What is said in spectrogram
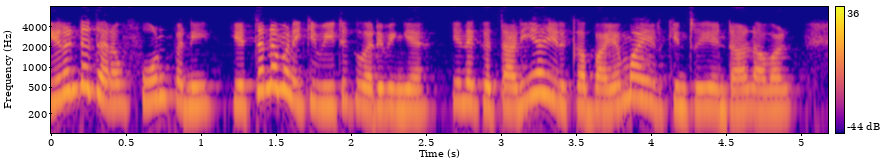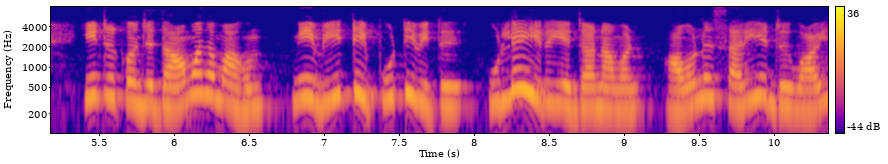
இரண்டு தரம் ஃபோன் பண்ணி எத்தனை மணிக்கு வீட்டுக்கு வருவீங்க? எனக்கு தனியாக இருக்க பயமாக இருக்கின்று என்றாள் அவள். இன்று கொஞ்சம் தாமதமாகும். நீ வீட்டை பூட்டி விட்டு உள்ளே இரு என்றான் அவன். அவனும் சரி என்று வாய்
